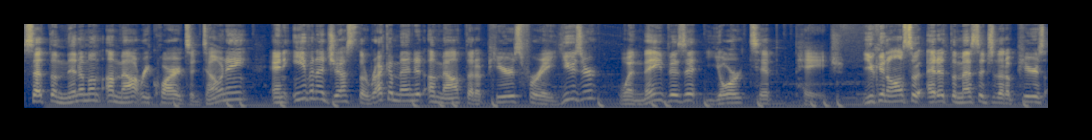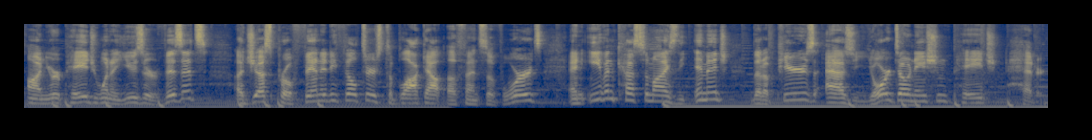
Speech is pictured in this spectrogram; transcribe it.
set the minimum amount required to donate, and even adjust the recommended amount that appears for a user when they visit your tip page. You can also edit the message that appears on your page when a user visits, adjust profanity filters to block out offensive words, and even customize the image that appears as your donation page header.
